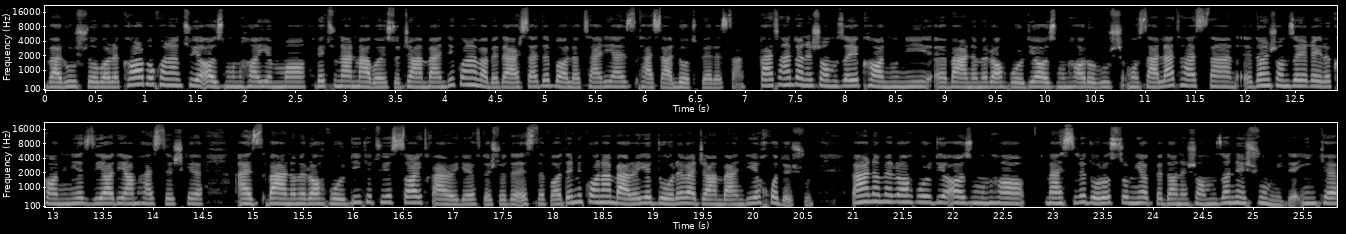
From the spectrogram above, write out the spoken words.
و روش دوباره کار بکنن توی آزمون های ما بتونن مباحث رو جمع کنن و به درصد بالاتری از تسلط برسن. قطعا دانش آموزای کانونی برنامه راهبردی آزمون ها رو روش مسلط هستن. دانش آموزای غیر کانونی زیادی هم هستش که از برنامه راهبردی که توی سایت قرار گرفته شده استفاده می‌کنن برای دوره و جنبندی خودشون. برنامه راهبردی آزمون ها مسیر درست رو میاد به دانش آموزان نشون میده. اینکه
